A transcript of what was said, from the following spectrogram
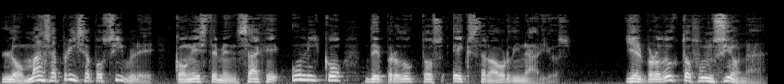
lo más a prisa posible con este mensaje único de productos extraordinarios. Y el producto funciona.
